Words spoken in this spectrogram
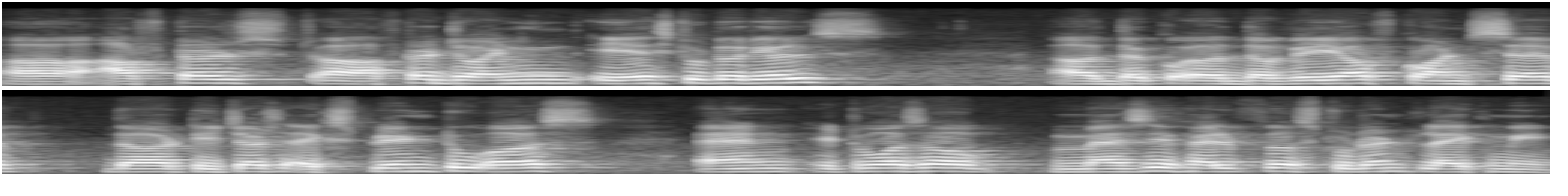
After after joining A S tutorials the way of concept the teachers explain to us and it was a massive help for student like me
